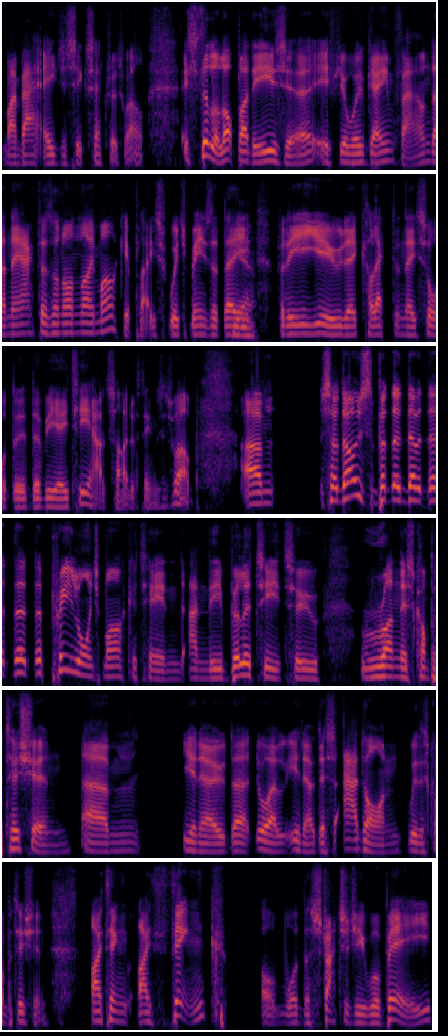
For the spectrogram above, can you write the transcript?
my VAT agency, etc. As well. It's still a lot bloody easier if you're with GameFound and they act as an online marketplace, which means that they yeah. for the EU they collect and they sort the, the VAT outside of things as well. Um, so those but the, the the the pre-launch marketing and the ability to run this competition um you know that well you know this add-on with this competition i think i think or what the strategy will be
